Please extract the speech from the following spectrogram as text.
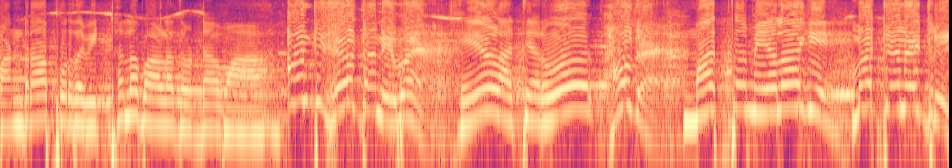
ಪಂಡ್ರಾಪುರದ ವಿಠಲ ಬಹಳ ದೊಡ್ಡವ. ಅಂತ ಹೇಳ್ತಾನೆ ಇವ. ಹೇಳತ್ಯಾರು? ಹೌದ? ಮತ್ತ ಮೇಲಾಗಿ ಮತ್ತೇನೈತ್ರಿ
